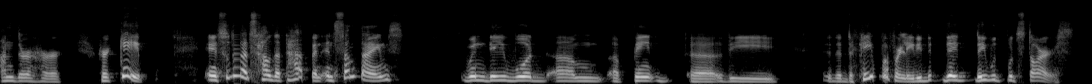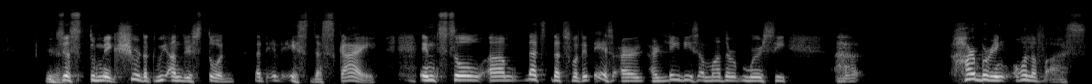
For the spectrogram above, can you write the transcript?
under her her cape, and so that's how that happened. And sometimes when they would um, uh, paint uh, the, the, the cape of Our Lady, they they would put stars. Yeah. just to make sure that we understood that it is the sky. And so um, that's that's what it is. Our, our Lady is a Mother of Mercy, uh, harboring all of us,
